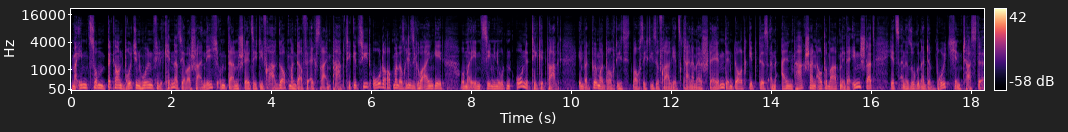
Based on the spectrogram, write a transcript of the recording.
Mal eben zum Bäcker und Brötchen holen, viele kennen das ja wahrscheinlich. Und dann stellt sich die Frage, ob man dafür extra ein Parkticket zieht oder ob man das Risiko eingeht und mal eben zehn Minuten ohne Ticket parkt. In Bad Pyrmont braucht, braucht sich diese Frage jetzt keiner mehr stellen, denn dort gibt es an allen Parkscheinautomaten in der Innenstadt jetzt eine sogenannte Brötchentaste.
